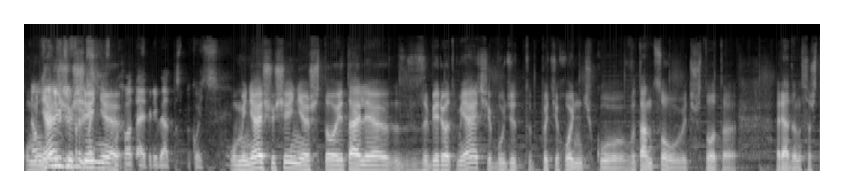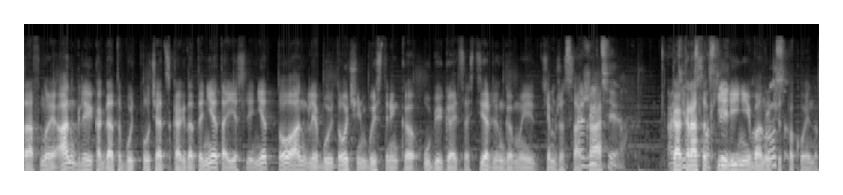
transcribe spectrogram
У а меня ощущение... Хватает, ребят, успокойтесь. У меня ощущение, что Италия заберет мяч и будет потихонечку вытанцовывать что-то рядом со штрафной Англией. Когда-то будет получаться, когда-то нет. А если нет, то Англия будет очень быстренько убегать со Стерлингом и тем же Сака. Скажите, как раз от линии бануть спокойно.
